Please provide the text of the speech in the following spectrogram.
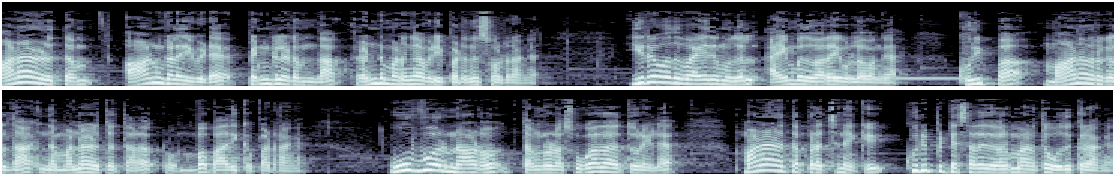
மன அழுத்தம் ஆண்களை விட பெண்களிடம் தான் ரெண்டு மடங்காக வெளிப்படுதுன்னு சொல்றாங்க. இருபது வயது முதல் ஐம்பது வரை உள்ளவங்க. குறிப்பாக மாணவர்கள் தான் இந்த மன அழுத்தத்தால் ரொம்ப பாதிக்கப்படுறாங்க. ஒவ்வொரு நாடும் தங்களோட சுகாதாரத்துறையில் மன அழுத்த பிரச்சனைக்கு குறிப்பிட்ட சதவீத வருமானத்தை ஒதுக்குறாங்க.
